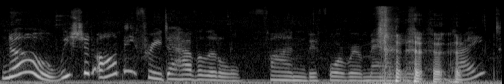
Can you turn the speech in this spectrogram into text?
No, we should all be free to have a little fun before we're married, right?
